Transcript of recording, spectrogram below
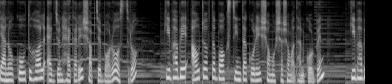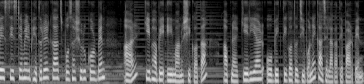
কেন কৌতূহল একজন হ্যাকারের সবচেয়ে বড় অস্ত্র কীভাবে আউট অফ দ্য বক্স চিন্তা করে সমস্যা সমাধান করবেন, কীভাবে সিস্টেমের ভেতরের কাজ বোঝা শুরু করবেন, আর কীভাবে এই মানসিকতা আপনার কেরিয়ার ও ব্যক্তিগত জীবনে কাজে লাগাতে পারবেন।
